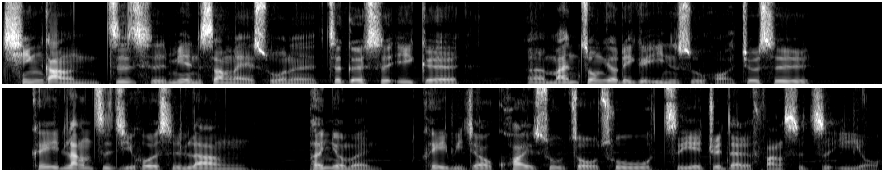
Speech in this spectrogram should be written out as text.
情感支持面上来说呢，这个是一个呃蛮重要的一个因素哈，就是可以让自己或是让朋友们可以比较快速走出职业倦怠的方式之一哦。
